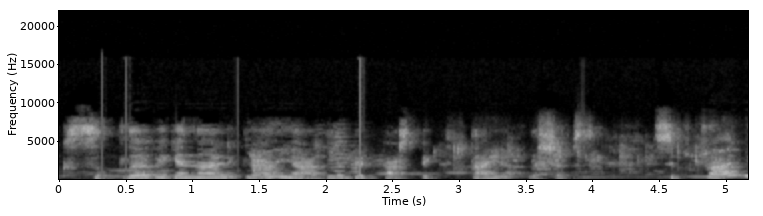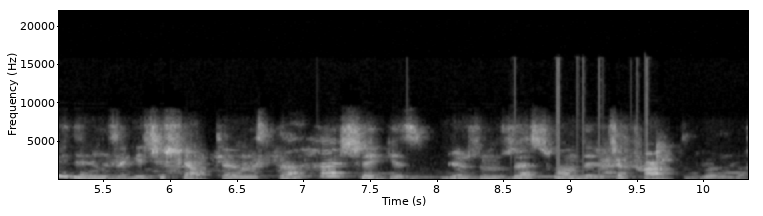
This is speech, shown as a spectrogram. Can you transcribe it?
kısıtlı ve genellikle ön yargılı bir perspektiften yaklaşırız. Spiritüel bedenimize geçiş yaptığımızda her şey gözümüze son derece farklı görünür.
